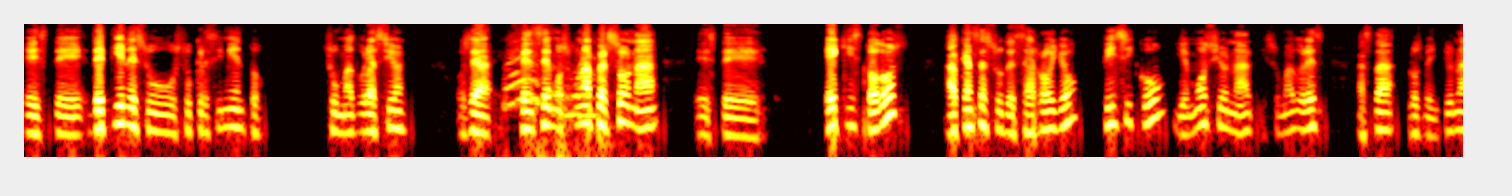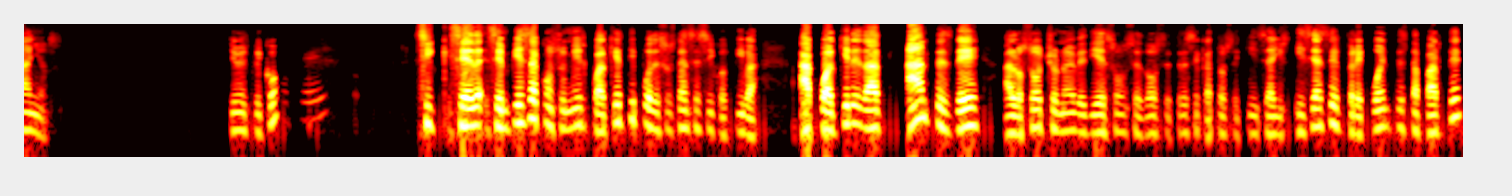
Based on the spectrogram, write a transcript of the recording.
este, detiene su, su crecimiento, su maduración. O sea, pensemos, una persona, este, X todos, alcanza su desarrollo físico y emocional y su madurez hasta los 21 años. ¿Sí me explicó? Si se, se, empieza a consumir cualquier tipo de sustancia psicoactiva a cualquier edad antes de a los 8, 9, 10, 11, 12, 13, 14, 15 años y se hace frecuente esta parte,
